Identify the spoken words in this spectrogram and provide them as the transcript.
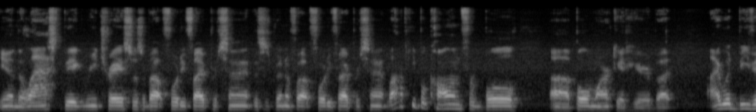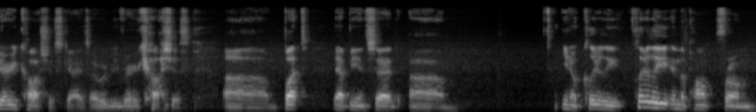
you know the last big retrace was about 45%. This has been about 45%. A lot of people calling for bull uh, bull market here, but I would be very cautious, guys. I would be very cautious. Um, but that being said, um, you know, clearly, clearly in the pump from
